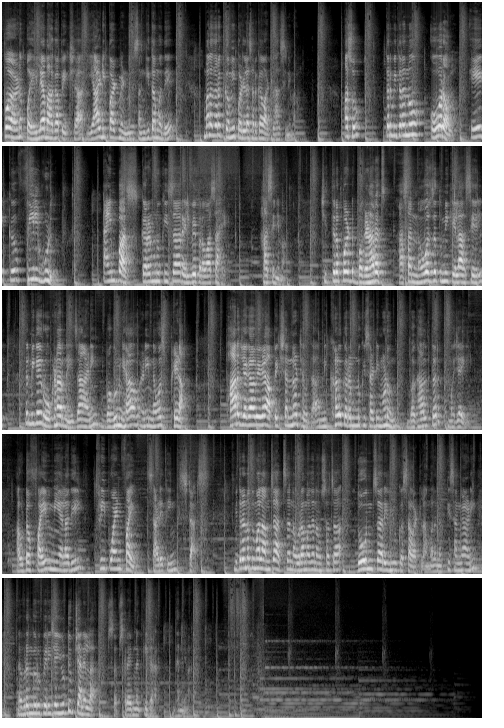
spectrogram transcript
पण पहिल्या भागापेक्षा या डिपार्टमेंट म्हणजे संगीतामध्ये मला जरा कमी पडल्यासारखा वाटला हा सिनेमा. असो तर मित्रांनो ओव्हरऑल एक फील गुड टाइमपास करमणुकीचा रेल्वे प्रवास आहे. हा सिनेमा. चित्रपट बघणारच असा नवस जर तुम्ही केला असेल तर मी काही रोखणार नाही. जा आणि बघून घ्या आणि नवस फेडा. फार जगावेगळ्या अपेक्षा न ठेवता निखळ करमणुकीसाठी म्हणून बघाल तर मजा येईल. आउट ऑफ फाईव्ह मी याला देईल थ्री पॉईंट फाईव्ह साडेतीन स्टार्स मित्रांनो तुम्हाला आमचा आजचा नवरा माझा नवसाचा दोनचा रिव्ह्यू कसा वाटला मला नक्की सांगा आणि नवरंग रुपेरीच्या यूट्यूब चॅनलला सबस्क्राईब नक्की करा. धन्यवाद.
